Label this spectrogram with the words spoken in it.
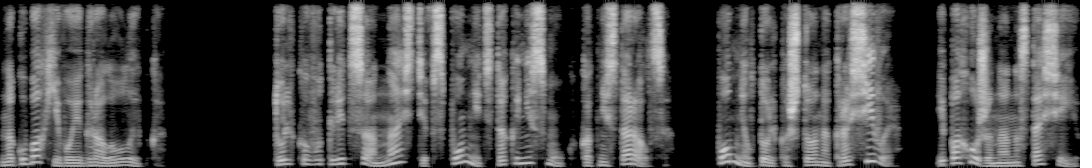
На губах его играла улыбка. Только вот лица Насти вспомнить так и не смог, как ни старался. Помнил только, что она красивая и похожа на Анастасию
